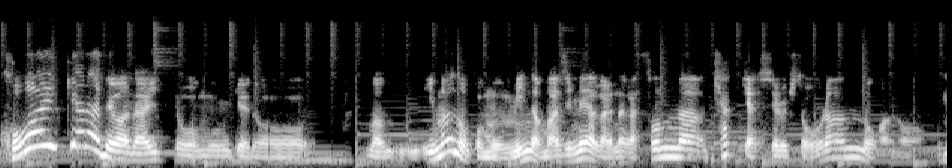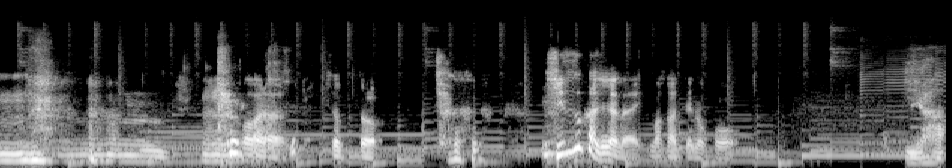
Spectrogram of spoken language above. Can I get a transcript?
怖いキャラではないと思うけど、まあ、今の子もみんな真面目やから、なんかそんなキャッキャしてる人おらんのかうん。うん。だから、ちょっと、静かじゃない？若手の子。いや、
